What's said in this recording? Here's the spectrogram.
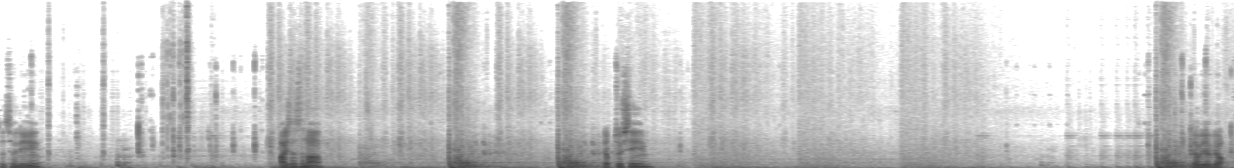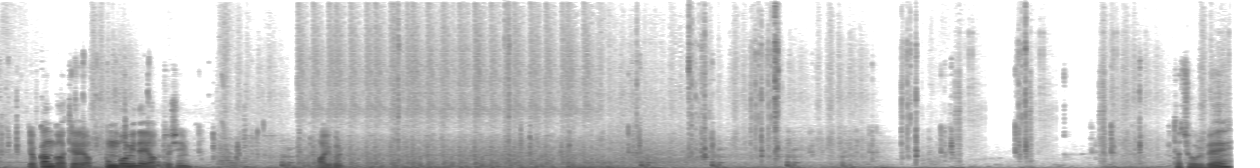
천천히. 마셔서나. 옆조심. 옆 옆 옆. 옆간 것 같아요. 옆. 공범이네 옆 조심. 아 이걸 다저 울베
